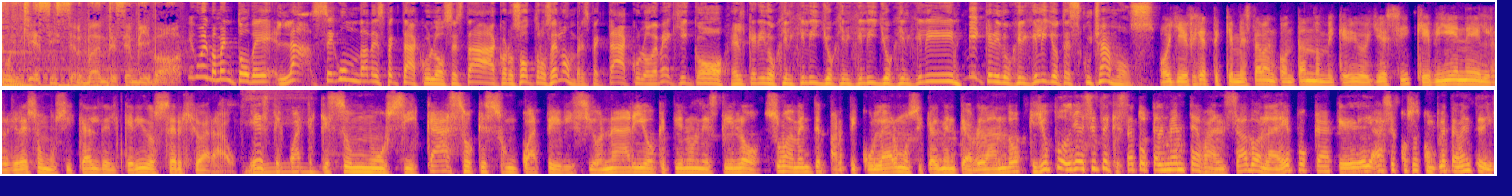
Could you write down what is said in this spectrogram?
con Jesse Cervantes en vivo. Llegó el momento de la segunda de espectáculos. Está con nosotros el hombre espectáculo de México, el querido Gilgilillo, Gilgilillo, Gilgilín. Mi querido Gilgilillo, te escuchamos. Oye, fíjate que me estaban contando, mi querido Jesse, que viene el regreso musical del querido Sergio Arau. ¿Qué? Este cuate que es un musicazo, que es un cuate visionario, que tiene un estilo sumamente particular musicalmente hablando, que yo podría decirte que está totalmente avanzado a la época, que él hace cosas completamente diferentes,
